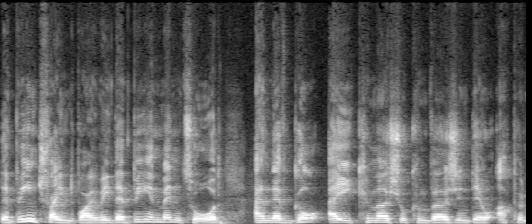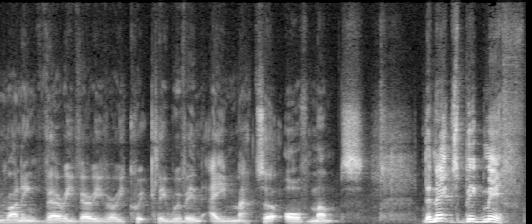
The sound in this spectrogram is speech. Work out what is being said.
They've been trained by me, they're being mentored, and they've got a commercial conversion deal up and running very, very, very quickly within a matter of months. The next big myth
